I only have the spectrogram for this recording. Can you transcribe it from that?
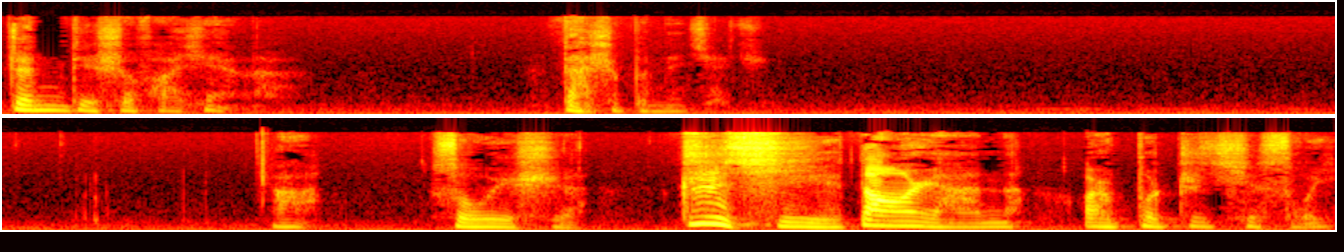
真的是发现了。但是不能解决，啊，所谓是知其当然呢，而不知其所以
